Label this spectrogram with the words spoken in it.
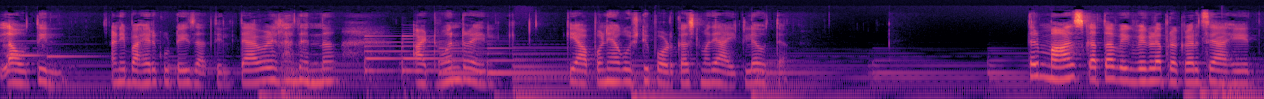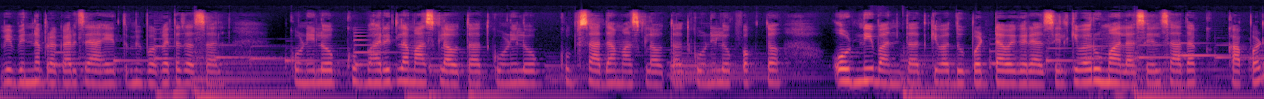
लावतील आणि बाहेर कुठेही जातील. त्यावेळेला त्यांना आठवण राहील की आपण ह्या गोष्टी पॉडकास्टमध्ये ऐकल्या होत्या. तर मास्क आता वेगवेगळ्या प्रकारचे आहेत विभिन्न प्रकारचे आहेत. तुम्ही बघतच असाल कोणी लोक खूप भारीतला मास्क लावतात कोणी लोक खूप साधा मास्क लावतात कोणी लोक फक्त ओढणी बांधतात किंवा दुपट्टा वगैरे असेल किंवा रुमाल असेल साधा कापड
